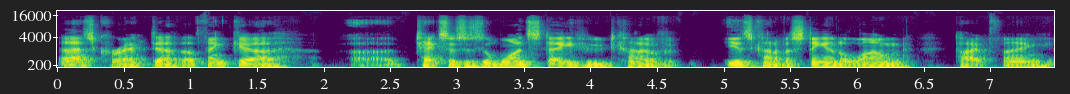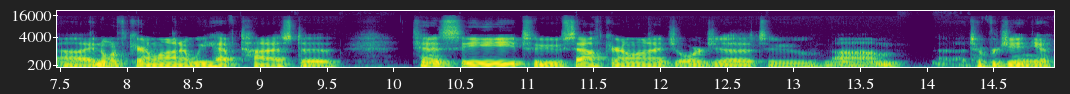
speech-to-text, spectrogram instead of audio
That's correct. I think uh, uh, Texas is the one state who kind of is kind of a standalone type thing. Uh, in North Carolina, we have ties to Tennessee, to South Carolina, Georgia, to um, uh, to Virginia.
